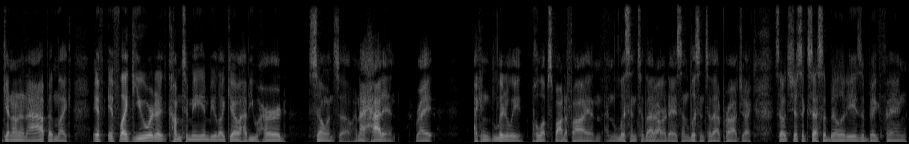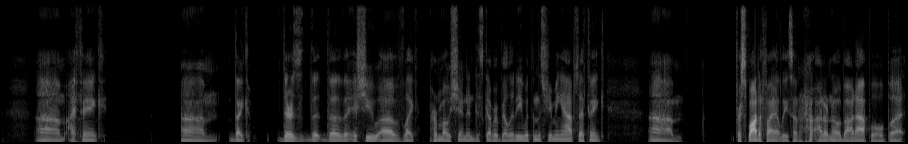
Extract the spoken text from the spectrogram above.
get on an app and like if if like you were to come to me and be like, "Yo, have you heard so and so?" and I hadn't, right? I can literally pull up Spotify and, and listen to that Right. artist and listen to that project. So it's just accessibility is a big thing. Um, I think um, like there's the, the the issue of like promotion and discoverability within the streaming apps. I think um, for Spotify at least, I don't know, I don't know about Apple, but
